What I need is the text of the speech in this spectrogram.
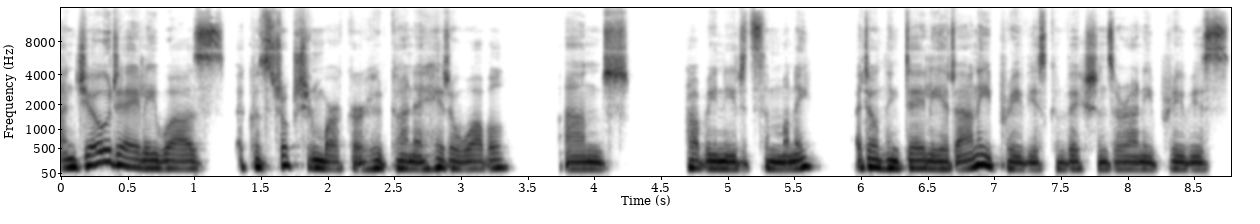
And Joe Daly was a construction worker who'd kind of hit a wobble and probably needed some money. I don't think Daly had any previous convictions or any previous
